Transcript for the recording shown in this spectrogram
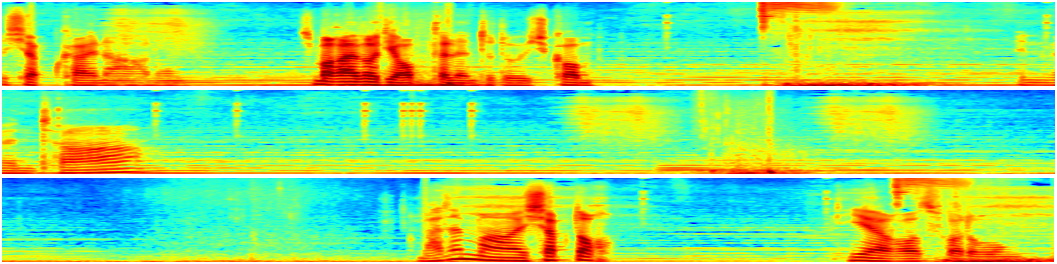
Ich habe keine Ahnung. Ich mache einfach die Haupttalente durch, komm. Inventar. Warte mal, ich habe doch hier Herausforderungen.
